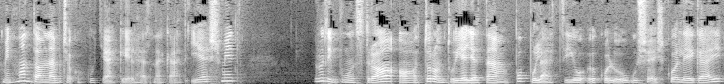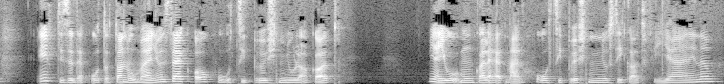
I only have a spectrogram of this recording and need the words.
Mint mondtam, nem csak a kutyák élhetnek át ilyesmit, Rudi Bunstra, a Torontói Egyetem populáció ökológusa és kollégái évtizedek óta tanulmányozzák a hócipős nyulakat. Milyen jó munka lehet már hócipős nyuszikat figyelni, nem?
